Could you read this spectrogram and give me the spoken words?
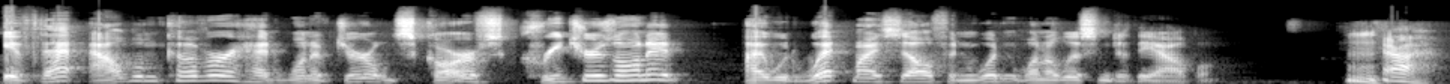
if that album cover had one of Gerald Scarfe's creatures on it, I would wet myself and wouldn't want to listen to the album. Ah.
